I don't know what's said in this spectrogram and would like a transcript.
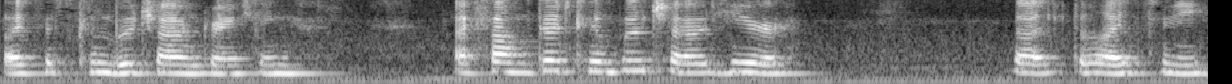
Like this kombucha I'm drinking. I found good kombucha out here that delights me.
